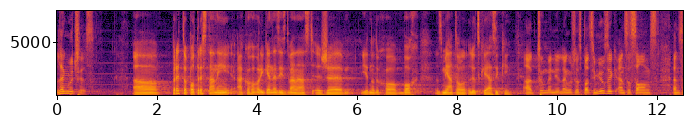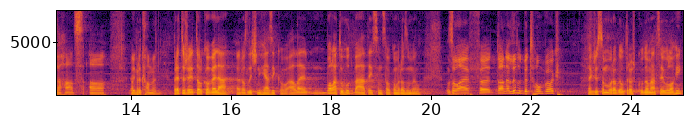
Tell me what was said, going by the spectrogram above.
languages. Uh, preto potrestaný, ako hovorí Genesis 12, že jednoducho Boh zmiatol ľudské jazyky. Uh, too many languages, but the music and the songs and the hearts are in pret- common. Pretože je toľko veľa rozličných jazykov, ale bola tu hudba a tej som celkom rozumel. So I've uh, done a little bit homework. Takže som urobil trošku domácej úlohy.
